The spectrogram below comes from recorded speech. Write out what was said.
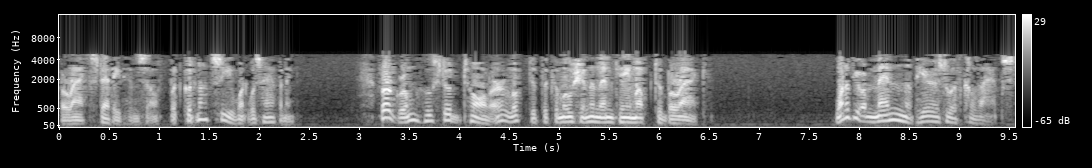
Barak steadied himself, but could not see what was happening. Vergrim, who stood taller, looked at the commotion and then came up to Barak. One of your men appears to have collapsed.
